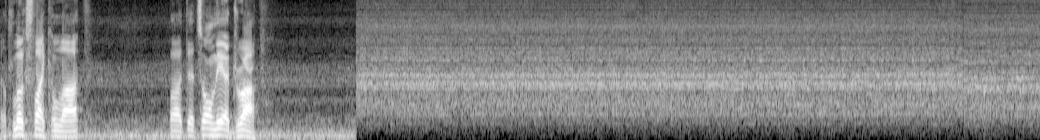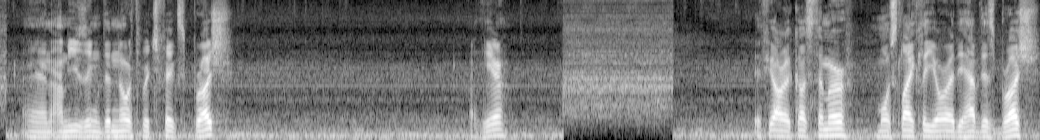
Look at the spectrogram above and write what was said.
It looks like a lot, but it's only a drop. And I'm using the Northridge Fix brush right here. If you are a customer, most likely you already have this brush.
